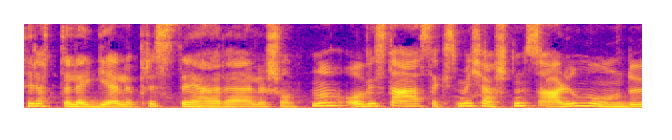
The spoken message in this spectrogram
tilrettelegge eller prestere. eller sånt noe. Og hvis det er sex med kjæresten, så er det jo noen du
